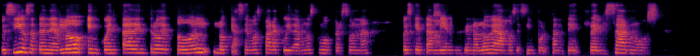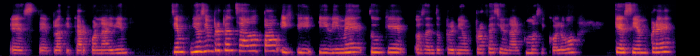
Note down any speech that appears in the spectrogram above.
pues sí, o sea, tenerlo en cuenta dentro de todo lo que hacemos para cuidarnos como persona, pues que también, que no lo veamos, es importante revisarnos, este, platicar con alguien. yo siempre he pensado, Pau, y, y, dime tú que, o sea, en tu opinión profesional como psicólogo, que siempre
